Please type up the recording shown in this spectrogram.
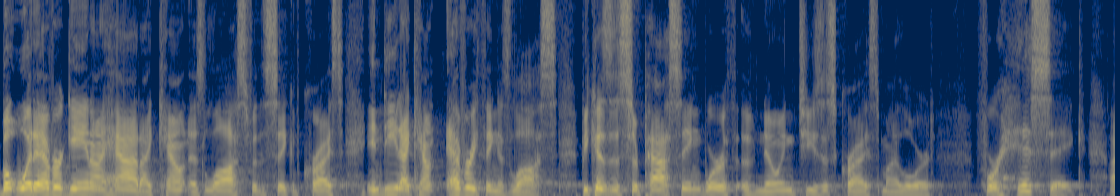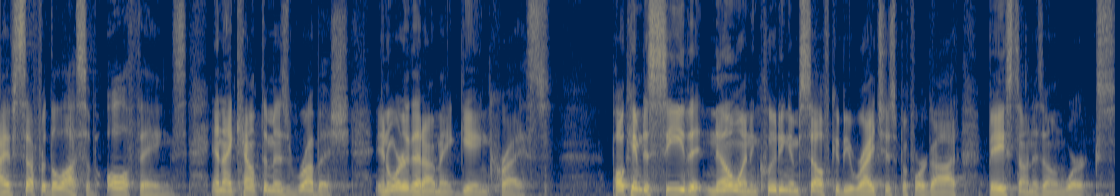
But whatever gain I had, I count as loss for the sake of Christ. Indeed, I count everything as loss because of the surpassing worth of knowing Jesus Christ, my Lord. For his sake, I have suffered the loss of all things, and I count them as rubbish in order that I might gain Christ. Paul came to see that no one, including himself, could be righteous before God based on his own works.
